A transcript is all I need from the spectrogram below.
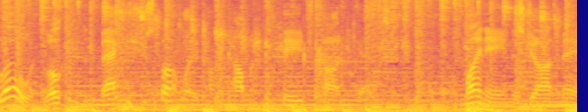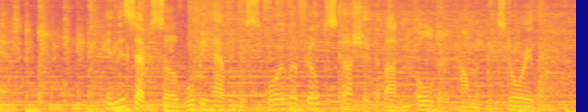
Hello, and welcome to Back Issue Spotlight on the Comic Book Page podcast. My name is John Mayer. In this episode, we'll be having a spoiler filled discussion about an older comic book storyline.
